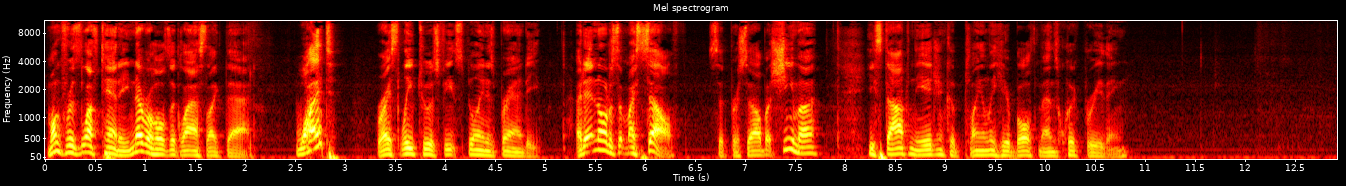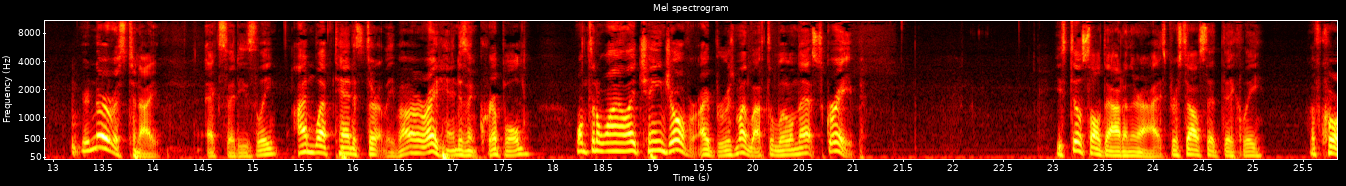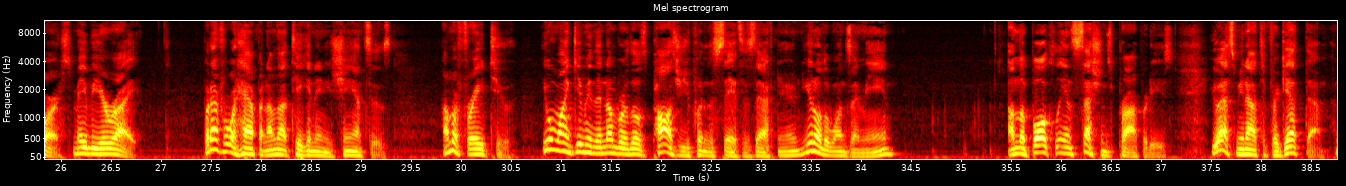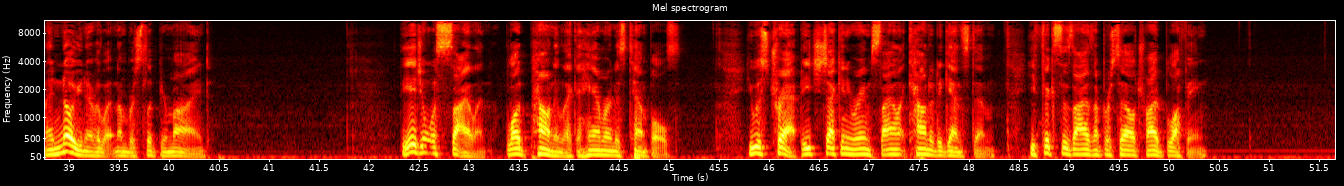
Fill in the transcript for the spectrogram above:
Monkford's left-handed. He never holds a glass like that. What? Rice leaped to his feet, spilling his brandy. I didn't notice it myself, said Purcell, but Shima. He stopped, and the agent could plainly hear both men's quick breathing. You're nervous tonight, X said easily. I'm left-handed, certainly, but my right hand isn't crippled. Once in a while I change over. I bruise my left a little in that scrape. He still saw doubt in their eyes. Purcell said thickly, Of course, maybe you're right. But after what happened, I'm not taking any chances. I'm afraid to. You won't mind giving me the number of those policies you put in the safe this afternoon. You know the ones I mean. On the Bulkley and Sessions properties. You asked me not to forget them, and I know you never let numbers slip your mind. The agent was silent, blood pounding like a hammer in his temples. He was trapped. Each second he remained silent counted against him. He fixed his eyes on Purcell, tried bluffing.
